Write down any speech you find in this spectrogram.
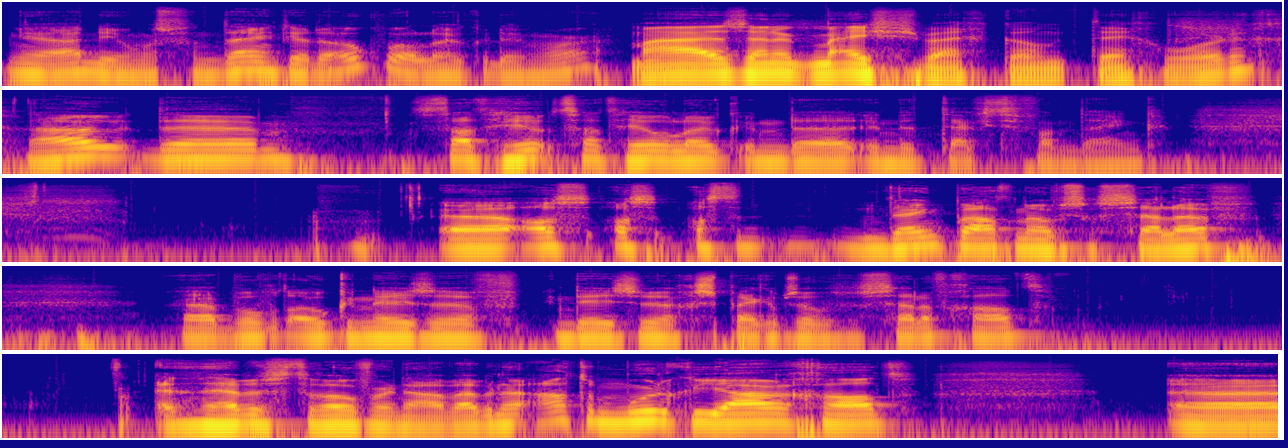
ja, die jongens van Denk die hadden ook wel leuke dingen hoor. Maar er zijn ook meisjes bijgekomen tegenwoordig. Nou, de, het, staat heel, het staat heel leuk in de, in de teksten van Denk. Eh, als, als, als de over zichzelf, eh, bijvoorbeeld ook in deze, in deze gesprekken hebben ze over zichzelf gehad. En dan hebben ze het erover, nou, we hebben een aantal moeilijke jaren gehad. Eh,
